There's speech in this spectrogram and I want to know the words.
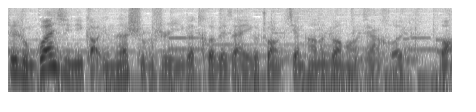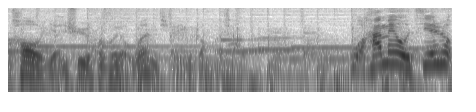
这种关系你搞定它是不是一个特别在一个状健康的状况下和往后延续会不会有问题的一个状况下？我还没有接受，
